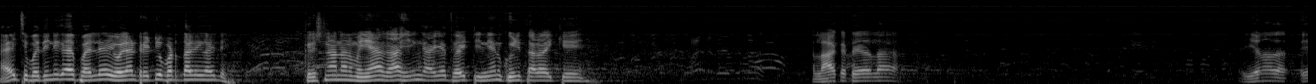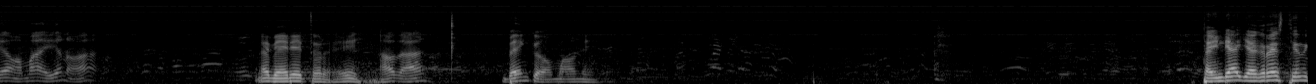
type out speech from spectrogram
ಆಯ್ತು ಬದಿನಿಗಾಯಿ ಪಲ್ಯ ಏಳೆಂಟು ರೆಟ್ಟಿ ಬಡ್ತಾಳೀಗ ಇಲ್ಲಿ. ಕೃಷ್ಣ ನನ್ನ ಮನ್ಯಾಗ ಹಿಂಗೆ ಆಗೈತೆ ಹೊಯ್ತು ಇನ್ನೇನು ಕುಣಿತಾಳ ಆಕೆ. ಲಾಕಟೆ ಅಲ್ಲ. ಏನದ? ಏ ಅಮ್ಮ ಏನು? ನಾ ಬೇರೆ ಇತ್ತು ಏಯ್ ಹೌದಾ? ಬ್ಯಾಂಕ್ ಮಾವನಿ. ತಂಡ್ಯಾಗ ಎಗ್ರೆಸ್ ತಿಂದು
